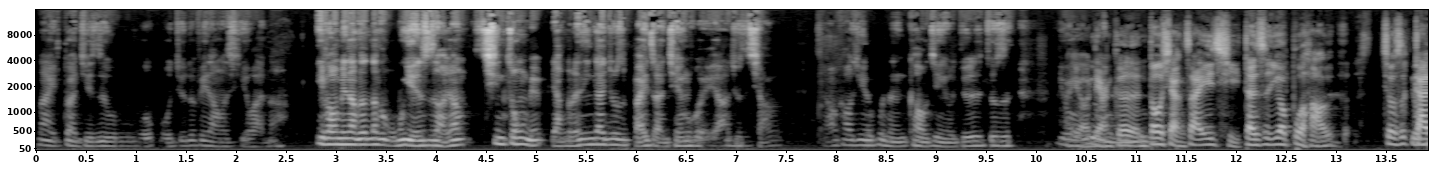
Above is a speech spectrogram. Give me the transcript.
那一段，其实我我觉得非常的喜欢呐。一方面，那个那个无言是好像心中两两个人应该就是百转千回啊，就是想想要靠近又不能靠近。我觉得就是哎呦，两个人都想在一起，但是又不好，就是尴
